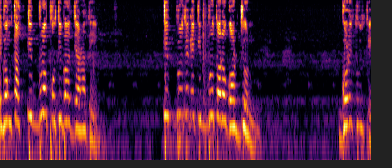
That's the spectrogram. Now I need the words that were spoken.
এবং তার তীব্র প্রতিবাদ জানাতে, তীব্র থেকে তীব্রতর গর্জন গড়ে তুলতে,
